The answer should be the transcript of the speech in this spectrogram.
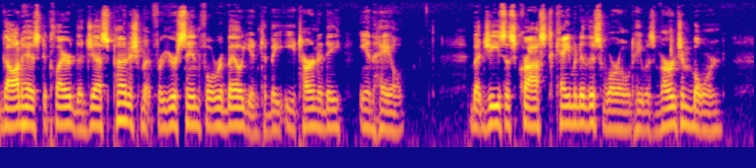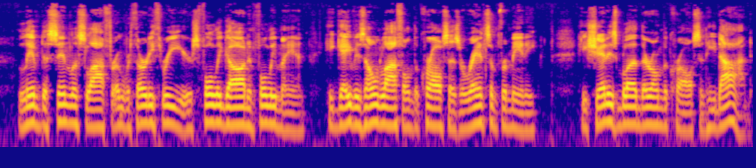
God has declared the just punishment for your sinful rebellion to be eternity in hell. But Jesus Christ came into this world. He was virgin born, lived a sinless life for over 33 years, fully God and fully man. He gave his own life on the cross as a ransom for many. He shed his blood there on the cross and he died.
